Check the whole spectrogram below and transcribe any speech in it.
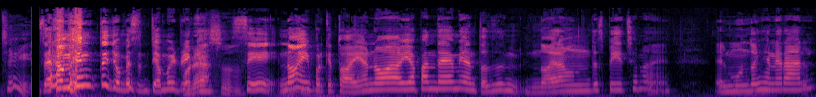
Sí. Sinceramente, yo me sentía muy ¿Por rica. eso? Sí, no, y Mm. porque todavía no había pandemia, entonces no era un despiche, mae. El mundo en general.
